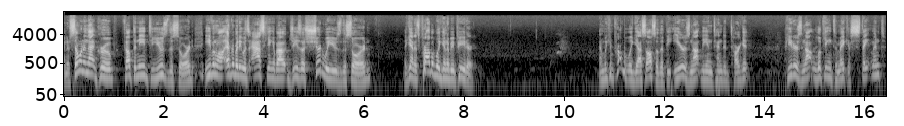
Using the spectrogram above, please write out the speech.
And if someone in that group felt the need to use the sword, even while everybody was asking about Jesus, should we use the sword? Again, it's probably going to be Peter. And we can probably guess also that the ear is not the intended target. Peter's not looking to make a statement.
